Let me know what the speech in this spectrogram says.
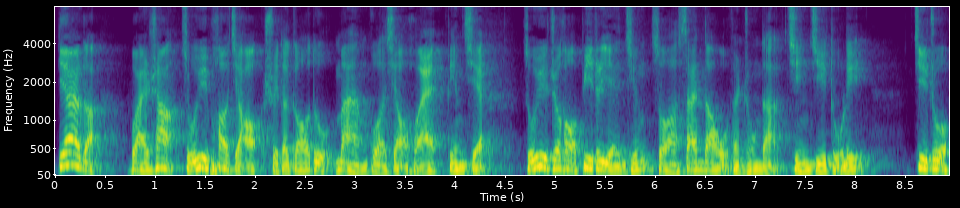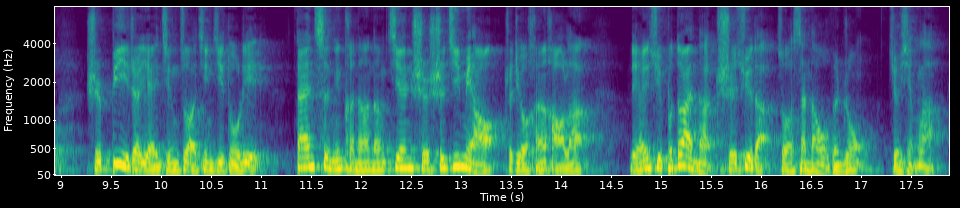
第二个，晚上足浴泡脚，水的高度漫过脚踝，并且足浴之后闭着眼睛做三到五分钟的金鸡独立。记住，是闭着眼睛做金鸡独立，单次你可能能坚持十几秒，这就很好了。连续不断的、持续的做三到五分钟就行了。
